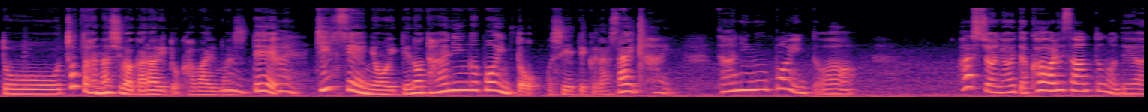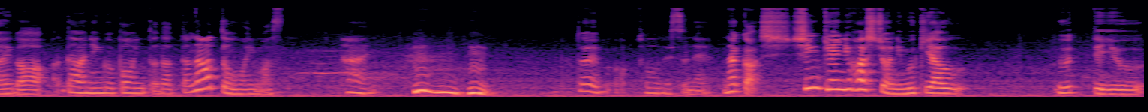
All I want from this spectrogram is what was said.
とちょっと話はがらりと変わりまして、うんはい、人生においてのターニングポイントを教えてください。はい。ターニングポイントはファッションにおいては香織さんとの出会いがターニングポイントだったなと思います。はい。うんうんうん。例えばそうですね。なんか真剣にファッションに向き合うっていう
